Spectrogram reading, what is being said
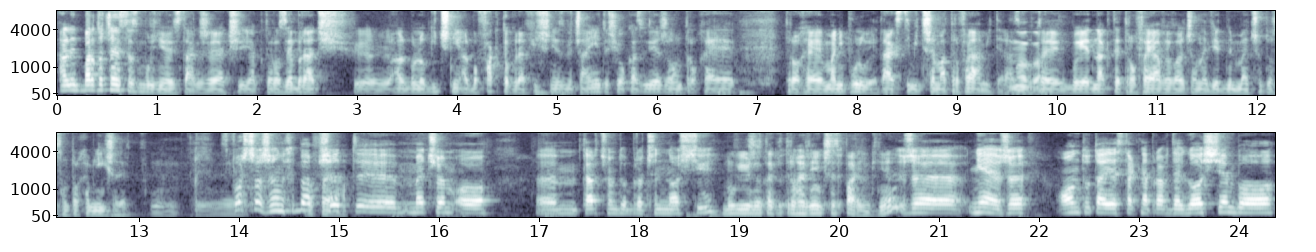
ale bardzo często z Mourinho jest tak, że jak, się, jak to rozebrać y, albo logicznie, albo faktograficznie, zwyczajnie, to się okazuje, że on trochę, trochę manipuluje, tak, z tymi trzema trofeami teraz. No bo, tak. te, bo jednak te trofea wywalczone w jednym meczu to są trochę mniejsze. y, Zwłaszcza, że on chyba przed y, meczem o tarczą dobroczynności, Mówił, że taki trochę większy sparring, nie? że nie, że on tutaj jest tak naprawdę gościem, bo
